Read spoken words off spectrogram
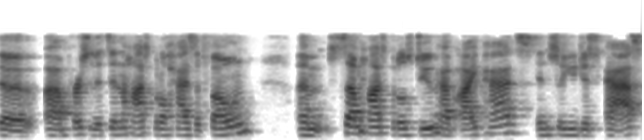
the uh, person that's in the hospital has a phone. Um, some hospitals do have iPads, and so you just ask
